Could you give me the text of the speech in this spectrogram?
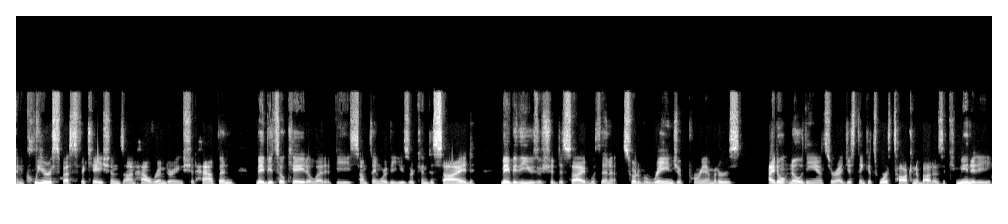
and clear specifications on how rendering should happen. Maybe it's okay to let it be something where the user can decide. Maybe the user should decide within a sort of a range of parameters i don't know the answer i just think it's worth talking about as a community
